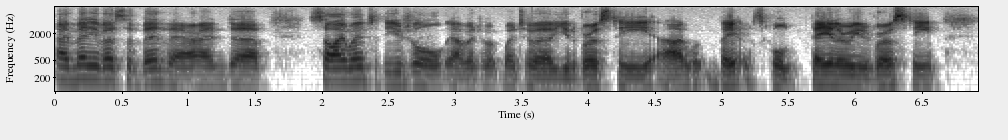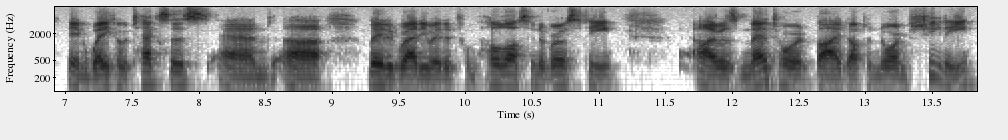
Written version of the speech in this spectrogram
and many of us have been there. And uh, so I went to the usual, I went to, went to a university, uh, it's called Baylor University in Waco, Texas, and uh, later graduated from Holos University. I was mentored by Dr. Norm Shealy,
